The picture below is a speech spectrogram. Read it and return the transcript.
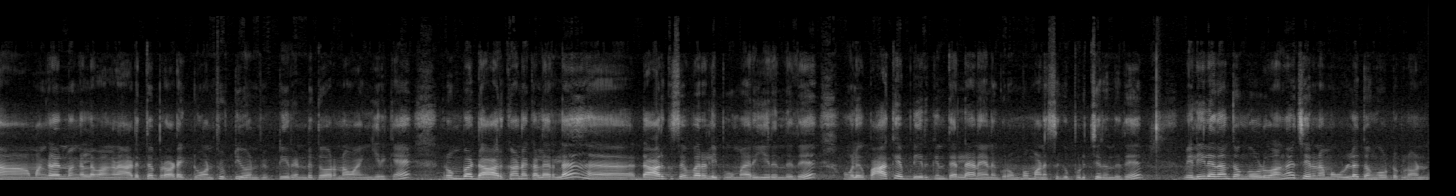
நான் மங்களன் மங்களில் வாங்கின அடுத்த product one fifty one fifty ரெண்டு தோரணம் வாங்கியிருக்கேன். ரொம்ப டார்க்கான கலரில் டார்க் செவ்வரளி பூ மாதிரி இருந்தது. உங்களுக்கு பார்க்க எப்படி இருக்குன்னு தெரில ஆனால் எனக்கு ரொம்ப மனசுக்கு பிடிச்சிருந்தது. வெளியில் தான் தொங்க விடுவாங்க. சரி நம்ம உள்ளே தொங்க விட்டுக்கலாம்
